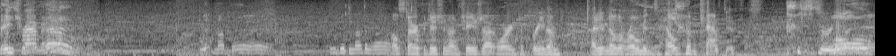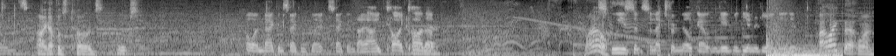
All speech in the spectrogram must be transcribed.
they trapped My them! Let my boy out. He did nothing wrong. I'll start a petition on change.org to free them. I didn't know the Romans held them captive. Free Lol. my. Oh, I got those toads. Oops. Oh, I'm back in second place. Second, I I, ca- I caught up. Wow. I Wow, squeezed some, some extra milk out and gave me the energy I needed. I like that one.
